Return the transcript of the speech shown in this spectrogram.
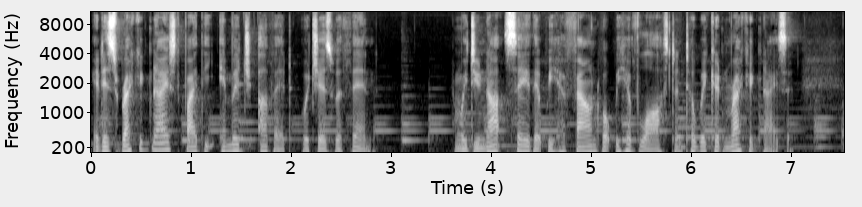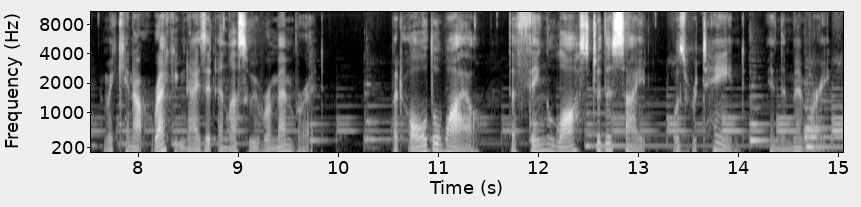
it is recognized by the image of it which is within. And we do not say that we have found what we have lost until we can recognize it, and we cannot recognize it unless we remember it. But all the while, the thing lost to the sight was retained in the memory.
